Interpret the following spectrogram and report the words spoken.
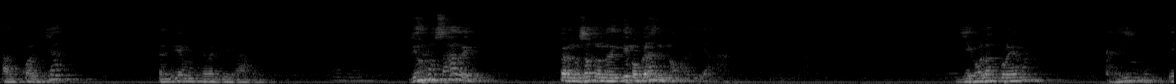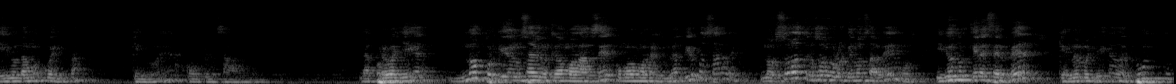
al cual ya tendríamos que haber llegado. Dios lo sabe, pero nosotros nos sentimos grandes. No, ya. Llegó la prueba, caímos. Y ahí nos damos cuenta que no era como pensábamos. La prueba llega no porque Dios no sabe lo que vamos a hacer, cómo vamos a reaccionar. Dios lo sabe. Nosotros somos los que no sabemos. Y Dios nos quiere hacer ver que no hemos llegado al punto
